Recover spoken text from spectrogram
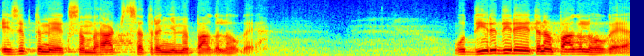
इजिप्त में एक सम्राट शतरंज में पागल हो गया। वो धीरे धीरे इतना पागल हो गया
